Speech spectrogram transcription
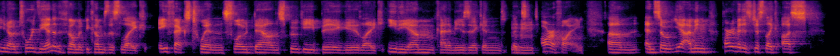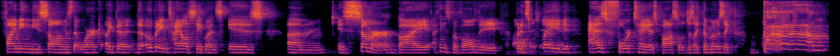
you know, towards the end of the film, it becomes this like Aphex twin, slowed down, spooky, big, like EDM kind of music. And it's, Mhm. it's horrifying. Um, and so, yeah, I mean, part of it is just like us finding these songs that work. Like the the opening title sequence is um is summer by i think it's vivaldi, but it's Vivaldi, yeah. played as forte as possible just like the most like brum,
